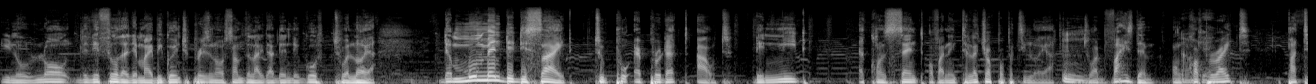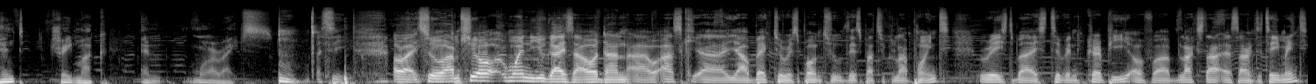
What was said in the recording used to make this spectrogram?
you know, law that they feel that they might be going to prison or something like that, then they go to a lawyer. The moment they decide to put a product out, they need a consent of an intellectual property lawyer mm. to advise them on Okay. copyright, patent, trademark, and moral rights. I see. All right. So I'm sure when you guys are all done, I'll ask uh, to respond to this particular point raised by Stephen Krepi of uh, Black Star SR Entertainment.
